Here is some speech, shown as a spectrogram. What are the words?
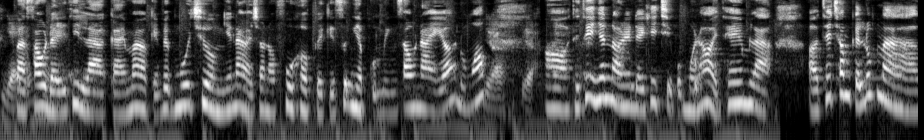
Dạ, và đúng sau rồi. đấy thì là cái mà cái việc môi trường như nào để cho nó phù hợp với cái sự nghiệp của mình sau này á đúng không? Dạ, dạ. Ờ, thế thì nhân nói đến đấy thì chị cũng muốn hỏi thêm là uh, thế trong cái lúc mà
